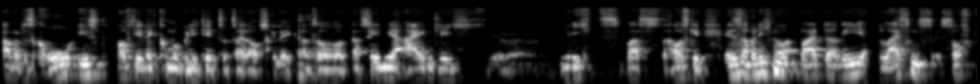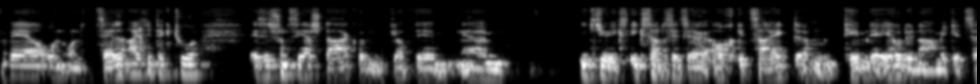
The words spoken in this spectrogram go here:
aber das Gros ist auf die Elektromobilität zurzeit ausgelegt. Also da sehen wir eigentlich äh, nichts, was rausgeht. Es ist aber nicht nur Batterie, Leistungssoftware und, und Zellarchitektur. Es ist schon sehr stark und ich glaube, der ähm, EQXX hat es jetzt ja auch gezeigt, ähm, Themen der Aerodynamik etc.,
